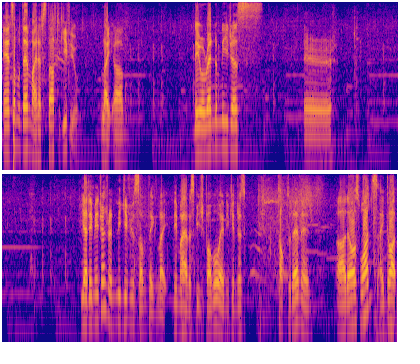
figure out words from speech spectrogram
And some of them might have stuff to give you. Like, um, they will randomly just... Uh, yeah, they may just randomly give you something, like they might have a speech bubble and you can just talk to them and uh, there was once I got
